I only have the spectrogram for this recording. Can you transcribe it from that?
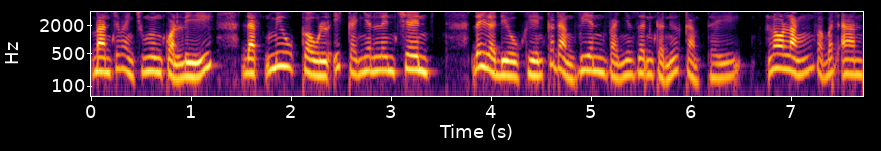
Ban chấp hành Trung ương quản lý, đặt mưu cầu lợi ích cá nhân lên trên. Đây là điều khiến các đảng viên và nhân dân cả nước cảm thấy lo lắng và bất an.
